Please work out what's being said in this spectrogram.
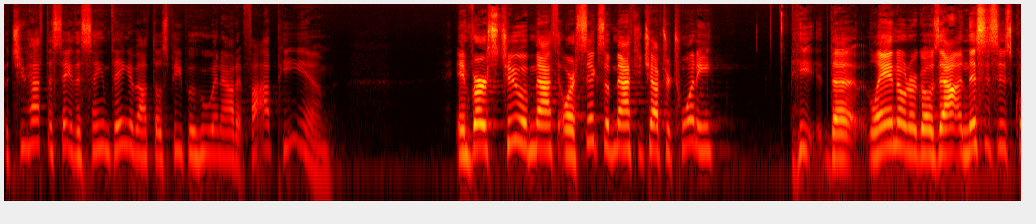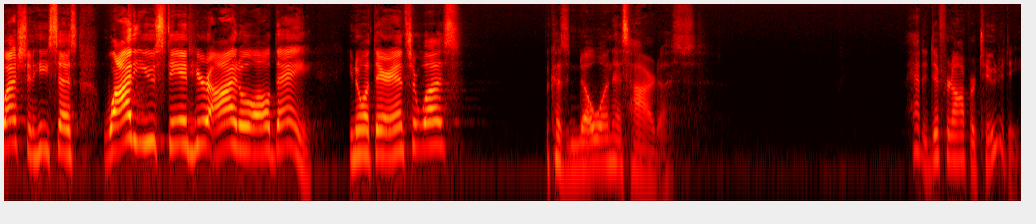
But you have to say the same thing about those people who went out at 5 p.m. In verse 2 of Matthew or 6 of Matthew chapter 20, he, the landowner goes out, and this is his question. He says, Why do you stand here idle all day? You know what their answer was? Because no one has hired us They had a different opportunity.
